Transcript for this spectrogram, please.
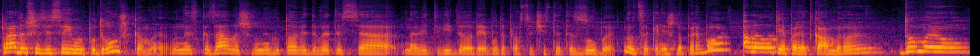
порадившись зі своїми подружками, вони сказали, що вони готові дивитися навіть відео, де я буду просто чистити зуби. Ну це, звісно, перебор. Але от я перед камерою думаю.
